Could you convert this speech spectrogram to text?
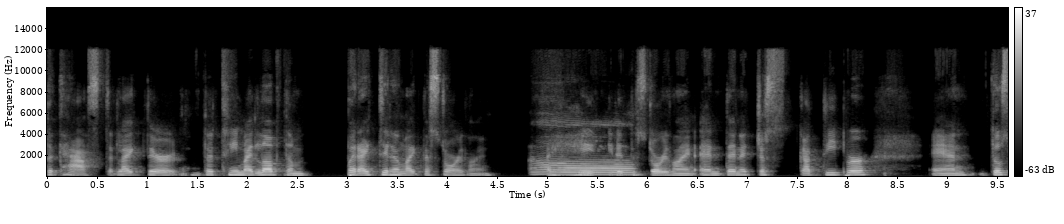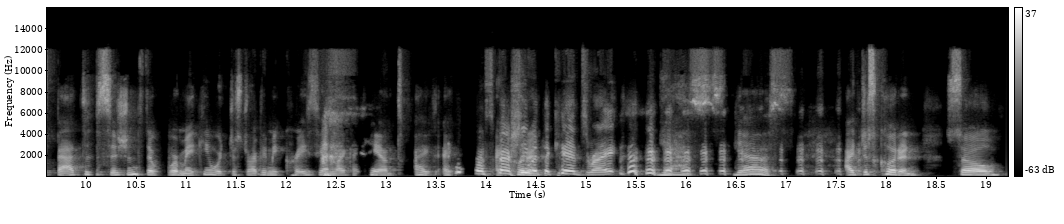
the cast, like their the team. I love them. but I didn't like the storyline. I hated the Oh, storyline. And then it just got deeper. And those bad decisions that we're making were just driving me crazy. I'm like, I can't, I, I, I especially with the kids, right? Yes, yes. I just couldn't. So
